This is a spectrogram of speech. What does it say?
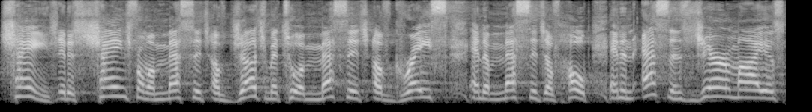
changed. It has changed from a message of judgment to a message of grace and a message of hope. And in essence, Jeremiah's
